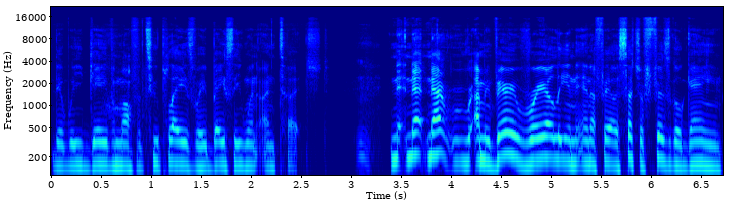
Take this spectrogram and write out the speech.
that we gave him off of two plays where he basically went untouched. Mm. Not, not, I mean, very rarely in the NFL, it's such a physical game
